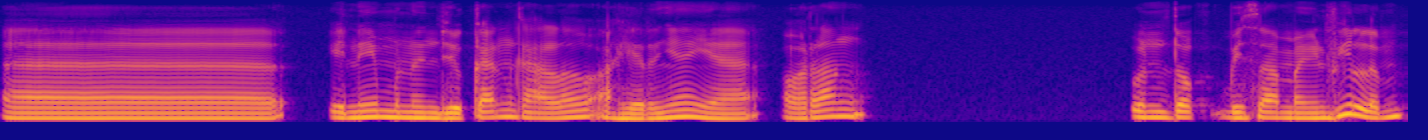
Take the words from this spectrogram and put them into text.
uh, ini menunjukkan kalau akhirnya ya orang untuk bisa main film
